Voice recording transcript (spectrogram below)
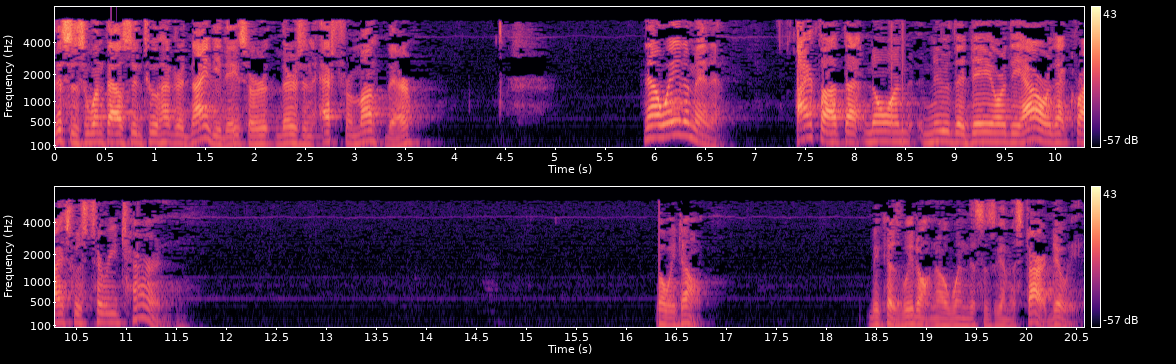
This is 1,290 days, so there's an extra month there. Now wait a minute. I thought that no one knew the day or the hour that Christ was to return. Well, we don't. Because we don't know when this is going to start, do we?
